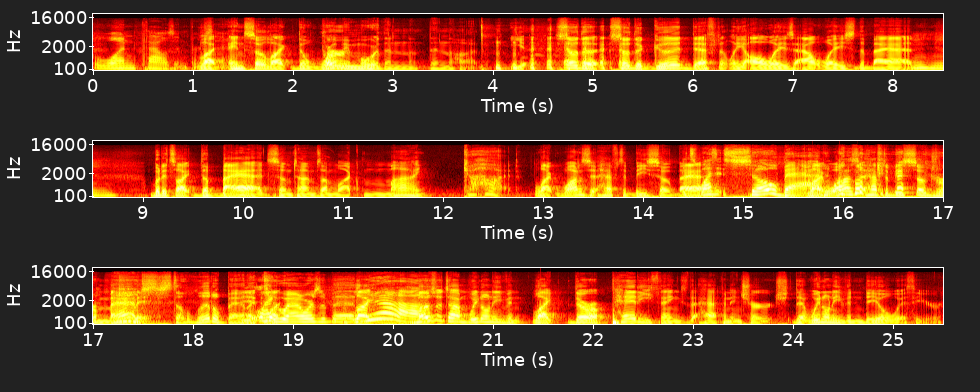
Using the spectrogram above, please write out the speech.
One thousand percent. Like, and so like the word Probably more than than not. yeah. So the so the good definitely always outweighs the bad. Mm-hmm. But it's like the bad sometimes I'm like, my God. Like why does it have to be so bad? why is it so bad? like why does it have to be so dramatic? it's just a little bad, like, Like- two hours of bad. Like Yeah. most of the time we don't even like there are petty things that happen in church that we don't even deal with here.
